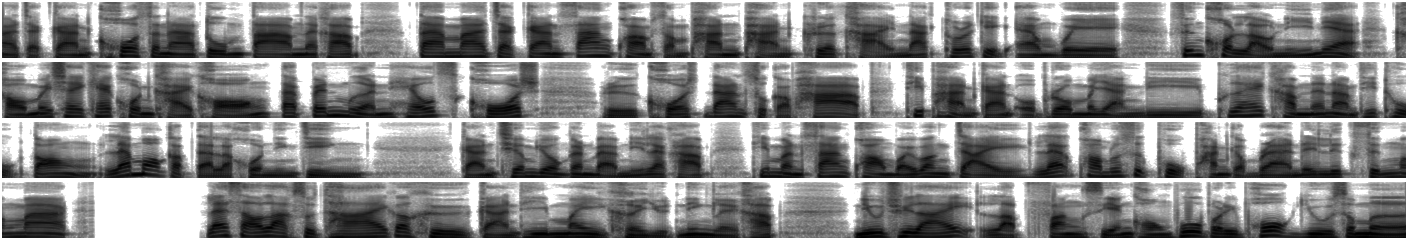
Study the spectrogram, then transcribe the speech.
มาจากการโฆษณาตูมตามนะครับ แต่มาจากการสร้างความสัมพันธ์ผ่านเครือข่ายนักธุรกิจแอมเวย์ซึ่งคนเหล่านี้เนี่ยเขาไม่ใช่แค่คนขายของ แต่เป็นเหมือน health coach หรือโค้ชด้านสุขภาพ ที่ผ่านการอบรมมาอย่างดี เพื่อให้คำแนะนำที่ถูกต้อง และเหมาะกับแต่ละคนจริง ๆการเชื่อมโยงกันแบบนี้แหละครับ ที่มันสร้างความไว้วางใจ และความรู้สึกผูกพันกับแบรนด์ได้ลึกซึ้งมากๆ และเสาหลักสุดท้ายก็คือการที่ไม่เคยหยุดนิ่งเลยครับ Nutrilite หลับฟังเสียงของผู้บริโภคอยู่เสมอ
